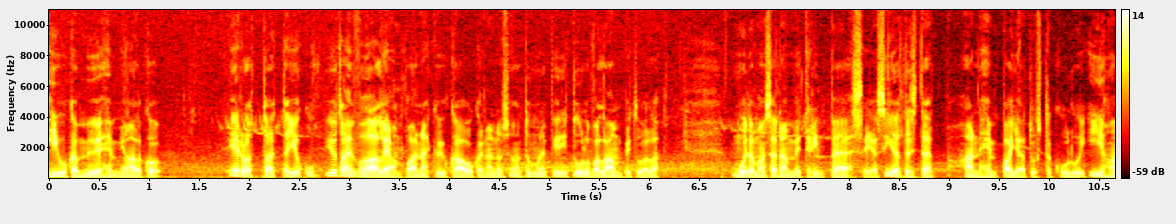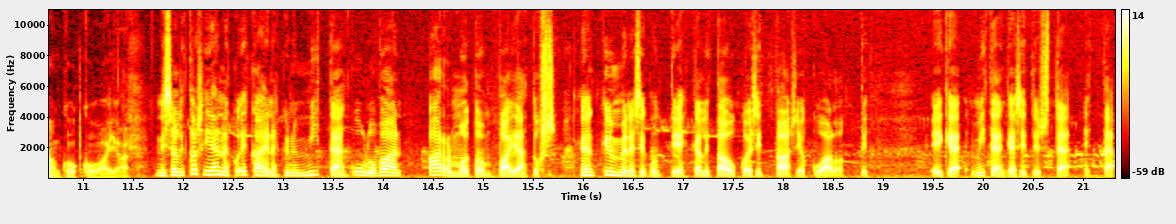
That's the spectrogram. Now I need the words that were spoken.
hiukan myöhemmin alkoi erottaa, että joku, jotain vaaleampaa näkyy kaukana. No se on tuommoinen pieni tulvalampi tuolla muutaman sadan metrin päässä ja sieltä sitä hanhen pajatusta kuului ihan koko ajan. Niin se oli tosi jännä, kun eka ei näkynyt mitään, kuului vaan armoton pajatus. Kymmenen sekuntia ehkä oli tauko ja sitten taas joku aloitti. Eikä mitään käsitystä, että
